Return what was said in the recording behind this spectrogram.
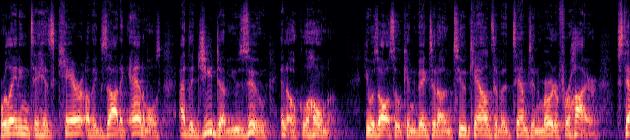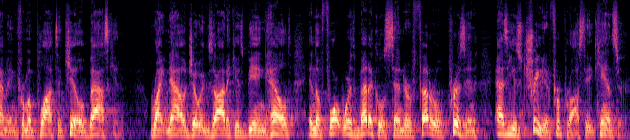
relating to his care of exotic animals at the GW Zoo in Oklahoma. He was also convicted on two counts of attempted murder for hire, stemming from a plot to kill Baskin. Right now, Joe Exotic is being held in the Fort Worth Medical Center federal prison as he is treated for prostate cancer.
